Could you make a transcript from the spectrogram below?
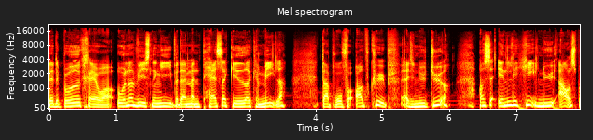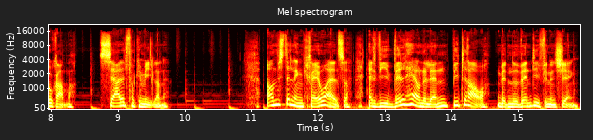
da det både kræver undervisning i, hvordan man passer geder og kameler, der er brug for opkøb af de nye dyr, og så endelig helt nye avlsprogrammer, særligt for kamelerne. Omstillingen kræver altså, at vi i velhavende lande bidrager med den nødvendige finansiering.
